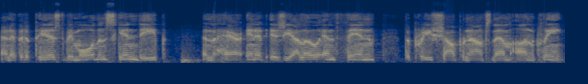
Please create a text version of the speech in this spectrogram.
and if it appears to be more than skin deep, and the hair in it is yellow and thin, the priest shall pronounce them unclean.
